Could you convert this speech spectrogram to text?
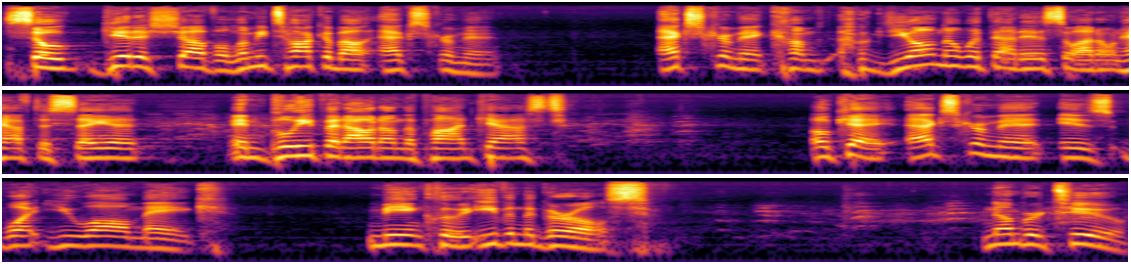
So get a shovel. Let me talk about excrement. Excrement comes, do you all know what that is so I don't have to say it and bleep it out on the podcast? Okay, excrement is what you all make, me included, even the girls. Number two,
